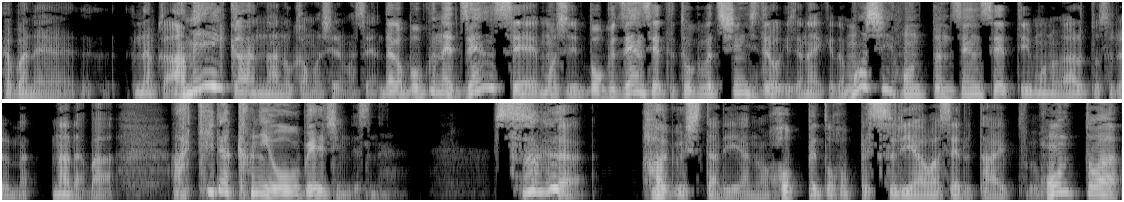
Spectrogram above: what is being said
やっぱね、なんかアメリカンなのかもしれません。だから僕ね、前世、もし、僕前世って特別信じてるわけじゃないけど、もし本当に前世っていうものがあるとするならば、明らかに欧米人ですね。すぐ、ハグしたり、あの、ほっぺとほっぺすり合わせるタイプ。本当は、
